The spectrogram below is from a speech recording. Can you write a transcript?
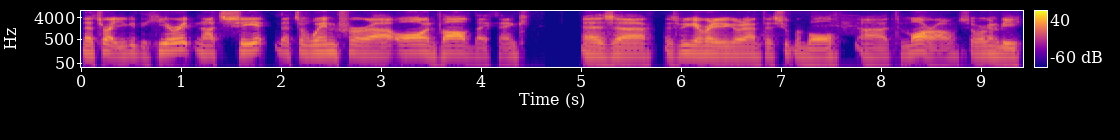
That's right. You get to hear it, not see it. That's a win for uh, all involved, I think. As uh, as we get ready to go down to the Super Bowl uh, tomorrow, so we're going to be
